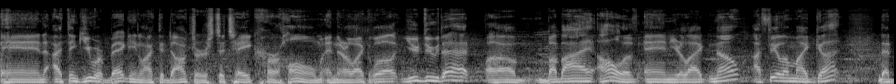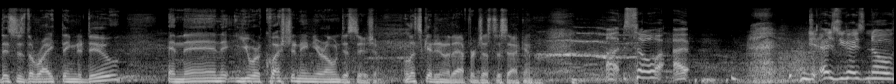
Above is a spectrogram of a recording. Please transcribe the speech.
And I think you were begging, like the doctors, to take her home. And they're like, well, you do that. Um, bye bye, Olive. And you're like, no, I feel in my gut that this is the right thing to do. And then you were questioning your own decision. Let's get into that for just a second. Uh, so, I, as you guys know,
